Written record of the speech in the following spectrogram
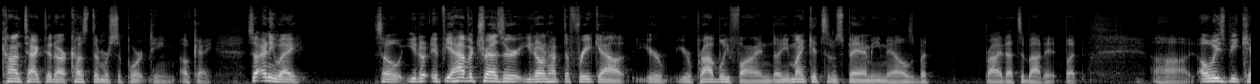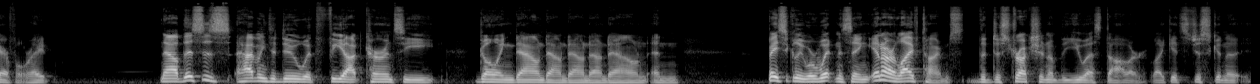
contacted our customer support team. Okay. So anyway, so you don't if you have a Trezor, you don't have to freak out. You're you're probably fine. Though you might get some spam emails, but probably that's about it. But uh, always be careful, right? Now this is having to do with fiat currency going down, down, down, down, down, and basically we're witnessing in our lifetimes the destruction of the US dollar. Like it's just going to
